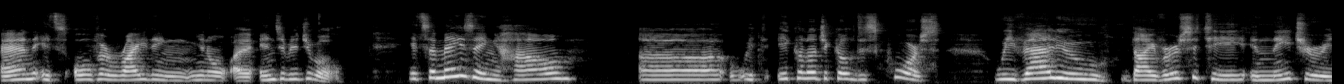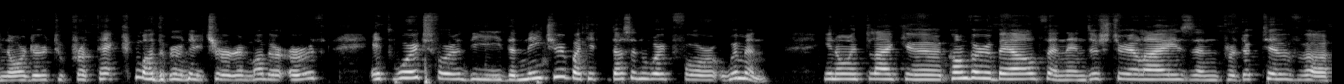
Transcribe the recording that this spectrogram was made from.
and it's overriding, you know, uh, individual. It's amazing how, uh, with ecological discourse, we value diversity in nature in order to protect mother nature and mother earth. It works for the the nature but it doesn't work for women. You know it's like a conveyor belt and industrialized and productive uh,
